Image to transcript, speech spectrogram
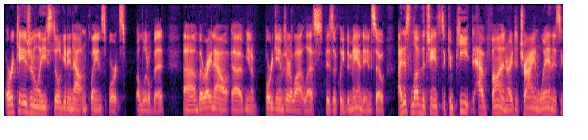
or occasionally still getting out and playing sports a little bit. Um, but right now, uh, you know, board games are a lot less physically demanding. So I just love the chance to compete, to have fun, right? To try and win and, su-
